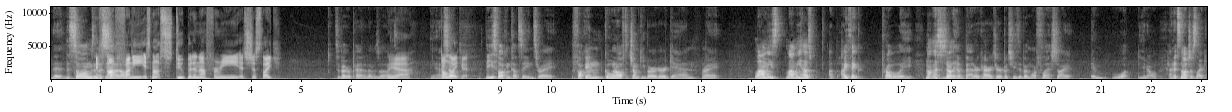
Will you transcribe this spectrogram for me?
the, the songs and It's the setup. It's not funny. It's not stupid enough for me. It's just like, It's a bit repetitive as well. yeah, yeah. don't So, like it. these fucking cutscenes, right? Fucking going off to Chunky Burger again, right? Lammy's Lammy has, I think, probably not necessarily a better character, but she's a bit more fleshed out in what you know. And it's not just like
